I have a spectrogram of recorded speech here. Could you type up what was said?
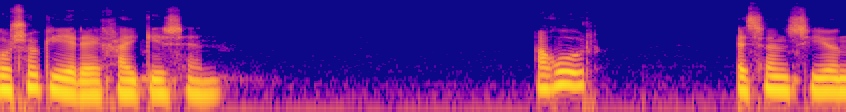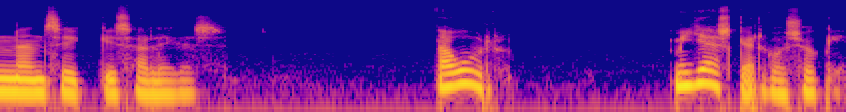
Gozoki ere jaiki zen. Agur, esan zion nantzik gizalegez. Agur, mila esker gozoki.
